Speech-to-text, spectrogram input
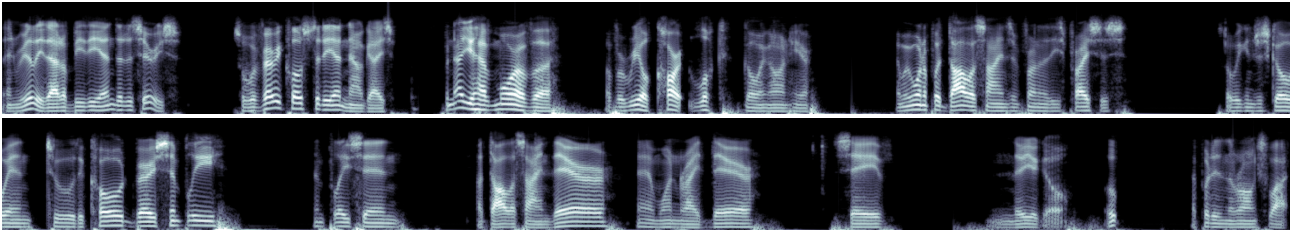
And really, that'll be the end of the series. So we're very close to the end now, guys. But now you have more of a of a real cart look going on here. And we want to put dollar signs in front of these prices. So we can just go into the code very simply and place in a dollar sign there and one right there. Save. And there you go. Oop. I put it in the wrong slot.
